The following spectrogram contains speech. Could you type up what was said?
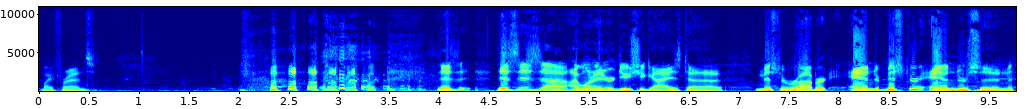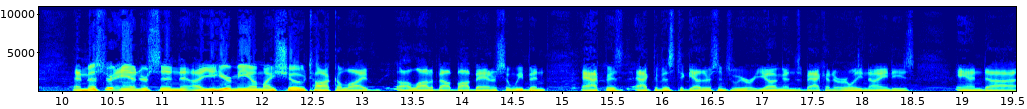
my friends. this this is uh, I want to introduce you guys to Mr. Robert and Mr. Anderson. And Mr. Anderson, uh, you hear me on my show talk a lot, a lot about Bob Anderson. We've been activist, activists together since we were youngins back in the early '90s, and uh,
